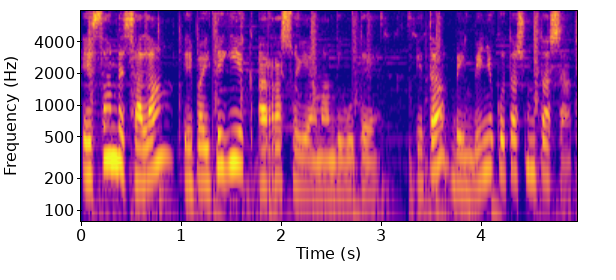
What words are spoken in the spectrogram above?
Esan bezala, epaitegiek arrazoia eman digute, eta behin-behinekotasun tasak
